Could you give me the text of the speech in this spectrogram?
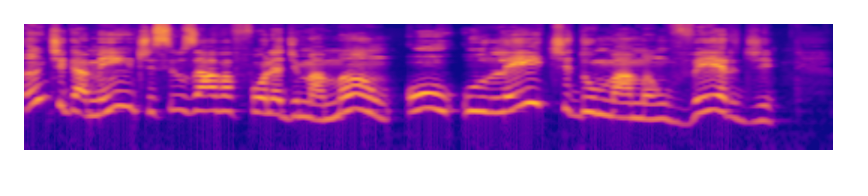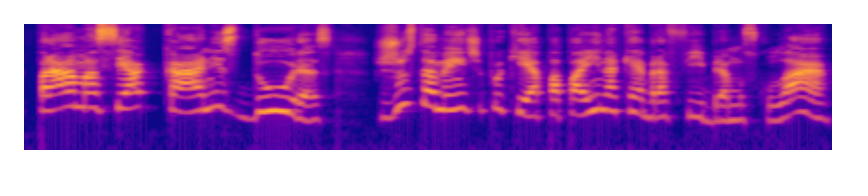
Antigamente se usava folha de mamão ou o leite do mamão verde para amaciar carnes duras, justamente porque a papaina quebra a fibra muscular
